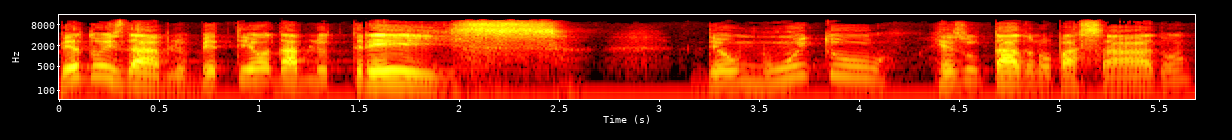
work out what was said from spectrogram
B2W, BTOW3 deu muito resultado no passado.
